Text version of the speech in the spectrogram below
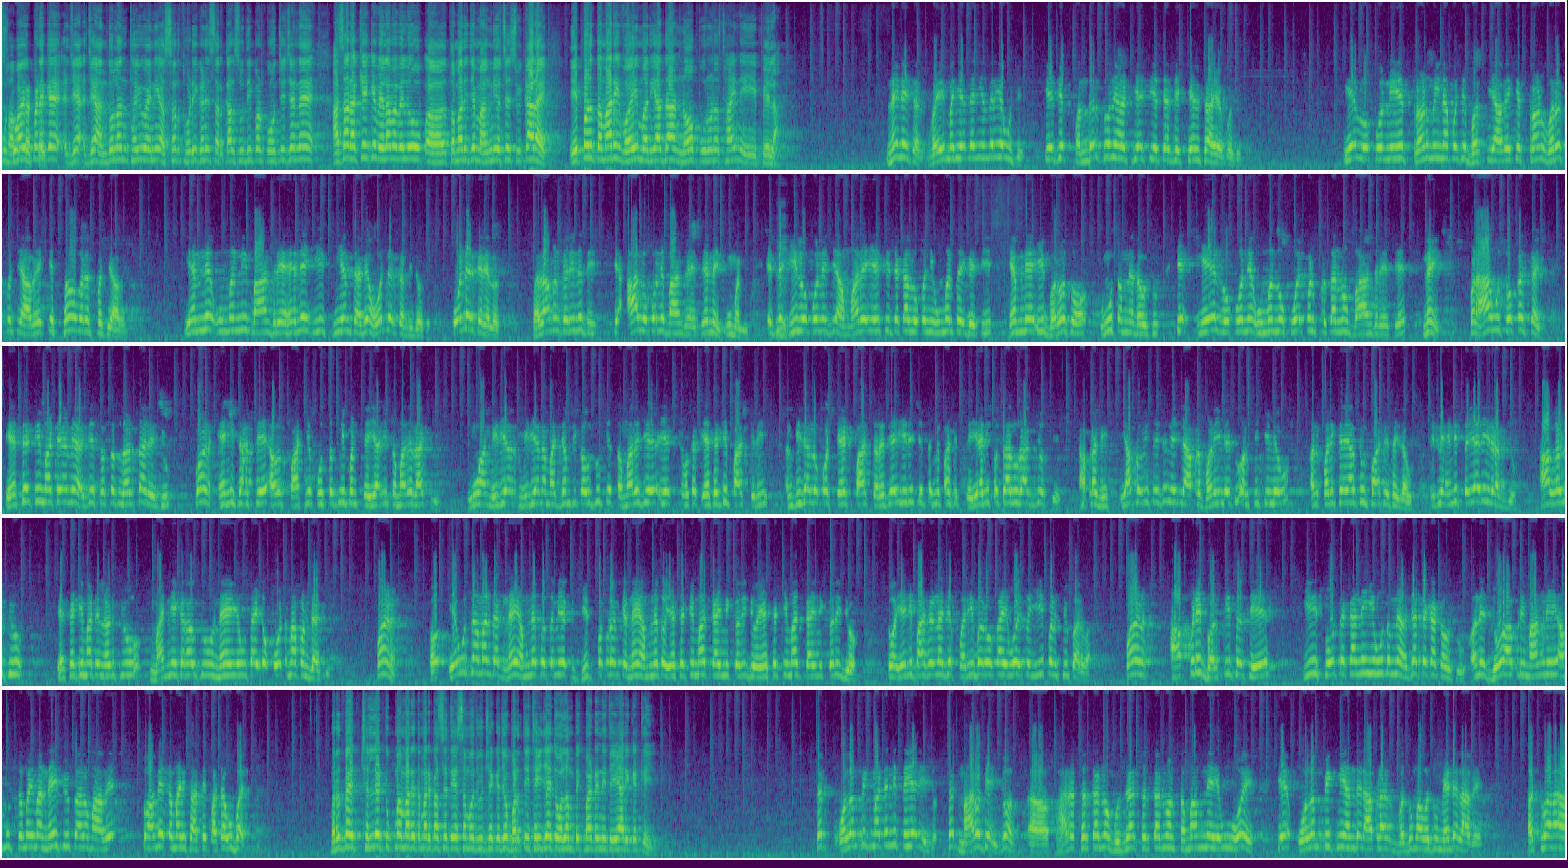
સ્વાભાવિકપણે કે જે જે આંદોલન થયું એની અસર થોડી ઘણી સરકાર સુધી પણ પહોંચી છે ને આશા રાખીએ કે વહેલામાં વહેલું તમારી જે માંગણીઓ છે સ્વીકારાય એ પણ તમારી વય મર્યાદા ન પૂર્ણ થાય ને એ પહેલા. નહીં નહીં સર. વય મર્યાદાની અંદર એવું છે કે જે પંદરસો ને અઠ્યાસી અત્યારે જે ખેલ સહાયકો છે એ લોકોને ત્રણ મહિના પછી ભરતી આવે કે ત્રણ વર્ષ પછી આવે કે છ વર્ષ પછી આવે? એમને ઉંમરની બાંધ રહે ને એ સીએમ સાહેબે ઓર્ડર કરી દીધો છે. ઓર્ડર કરેલો છે. ભલામણ કરી નથી કે આ લોકોને બાંધ રહેશે નહીં ઉંમરની. એટલે એ લોકોને જે અમારે એસી ટકા લોકોની ઉંમર થઈ ગઈ હતી એમને એ ભરોસો હું તમને દઉં છું કે એ લોકોને ઉંમરનો કોઈ પણ પ્રકારનો બાંધ રહેશે નહીં. પણ હા હું ચોક્કસ કહીશ એસએટી માટે અમે હજી સતત લડતા રહીશું પણ એની સાથે હવે પાઠ્યપુસ્તકની પણ તૈયારી તમારે રાખવી. હું આ મીડિયા મીડિયાના માધ્યમથી કહું છું કે તમારે જે એક વખત એસએટી પાસ કરી અને બીજા લોકો ટેટ પાસ કરે છે, એ રીતે તમે પાછી તૈયારી તો ચાલુ રાખજો જ છે આપણા આપણો વિષય છે ને એટલે આપણે ભણી લેશું અને શીખી લેવું અને પરીક્ષા આપશું પાસે થઈ જવું. એટલે એની તૈયારી રાખજો. આ લડશું એસએટી માટે લડશું, માન્ય કરાવશું, નહીં એવું થાય તો કોર્ટમાં પણ જશું. પણ એવું જ ના માનતા નહીં, અમને તો તમે એક જીત પકડો એમ કે નહીં, અમને તો એસએટી માં જ કાયમી કરી દો એસએટી જ કાયમી કરી દો તો એની પાછળના જે પરિબળો કાંઈ હોય તો એ પણ સ્વીકારવા. પણ આપણી ભરતી થશે એ સો ટકા નહીં એ હું તમને હજાર ટકા કહું છું. અને જો આપણી માંગણી અમુક સમયમાં નહીં સ્વીકારવામાં આવે, તો અમે તમારી સાથે પાછા ઊભા છીએ. ભરતભાઈ, છેલ્લે ટૂંકમાં મારે તમારી પાસે તે સમજવું છે કે જો ભરતી થઈ જાય તો ઓલિમ્પિક માટેની તૈયારી કેટલી? સાહેબ ઓલિમ્પિક માટેની તૈયારી. સર મારો ધ્યેય, જો ભારત સરકારનો, ગુજરાત સરકારનો તમામને એવું હોય કે ઓલિમ્પિકની અંદર આપણા વધુમાં વધુ મેડલ આવે, અથવા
